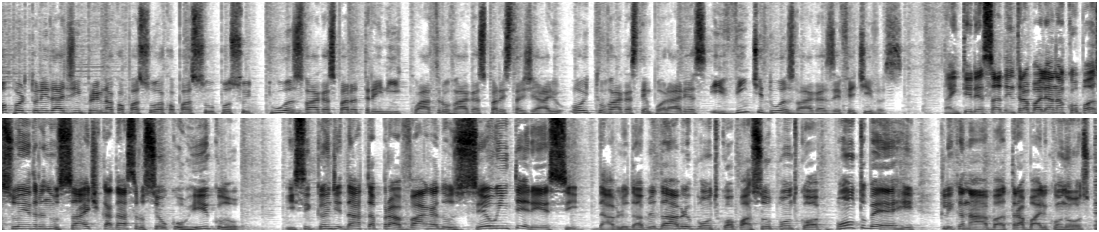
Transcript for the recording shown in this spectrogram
Oportunidade de emprego na Copa Sul. A Copa Sul possui duas vagas para trainee, quatro vagas para estagiário, oito vagas temporárias e 22 vagas efetivas. Tá interessado em trabalhar na Copa Sul? Entra no site, cadastra o seu currículo e se candidata para a vaga do seu interesse. www.copasul.com.br, clica na aba Trabalhe conosco.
